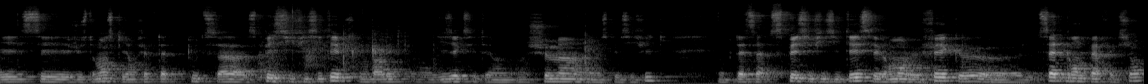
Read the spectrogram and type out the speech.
Et c'est justement ce qui en fait peut-être toute sa spécificité, puisqu'on parlait, on disait que c'était un, un, chemin euh, spécifique. Donc peut-être sa spécificité, c'est vraiment le fait que euh, cette grande perfection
